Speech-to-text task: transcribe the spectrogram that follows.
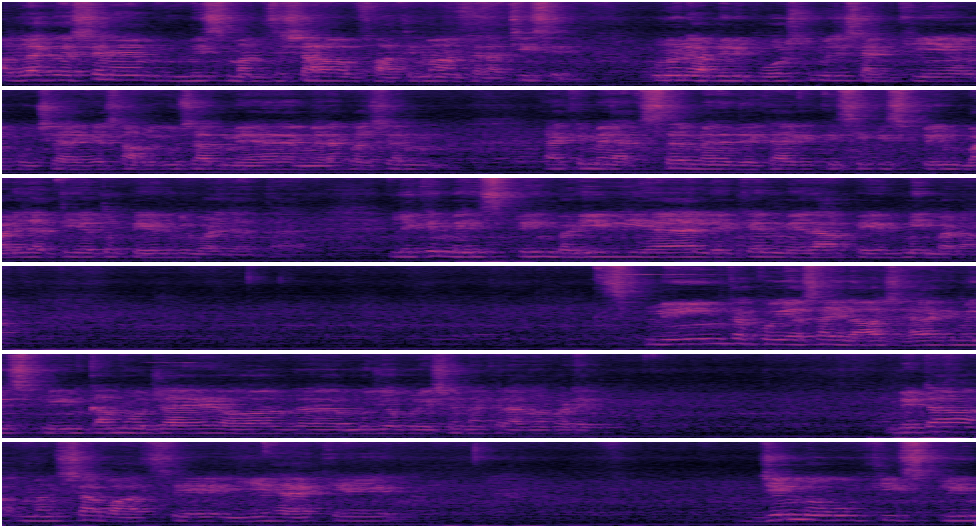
अगला क्वेश्चन है मिस मंतिशा फातिमा कराची से। उन्होंने अपनी रिपोर्ट्स मुझे सेंड किए हैं और पूछा है कि सामकुम सर मैं, मेरा क्वेश्चन है कि मैं अक्सर मैंने देखा है कि किसी की स्प्रीन बढ़ जाती है तो पेट भी बढ़ जाता है। लेकिन मेरी स्प्रीन बढ़ी हुई है, लेकिन मेरा पेट नहीं बढ़ा। स्प्लीन का कोई ऐसा इलाज है कि मेरी स्प्लीन कम हो जाए और मुझे ऑपरेशन ना कराना पड़े? बेटा मंशा बात से ये है कि जिन लोगों की स्प्लीन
